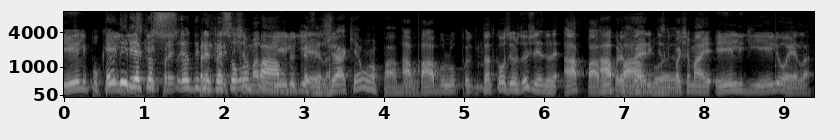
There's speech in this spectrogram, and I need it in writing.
ele porque Eu ele diria que eu, pre- eu diria que eu sou chamado Pablo. de ele ou de dizer, ela. Jaque é uma Pablo. A Pablo, tanto que eu usei os dois gêneros, né? A Pablo A prefere, Pablo, diz que é. pode chamar ele de ele ou ela.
